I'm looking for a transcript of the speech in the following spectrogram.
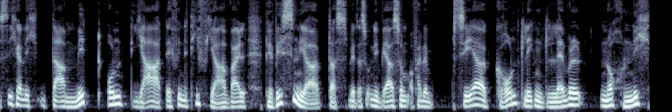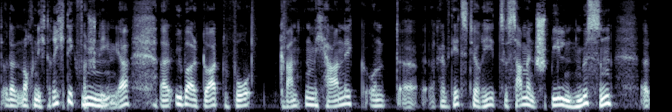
sicherlich damit und ja, definitiv ja, weil wir wissen ja, dass wir das Universum auf einem sehr grundlegenden Level noch nicht oder noch nicht richtig verstehen, mhm. ja. Äh, überall dort, wo Quantenmechanik und äh, Relativitätstheorie zusammenspielen müssen, äh,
